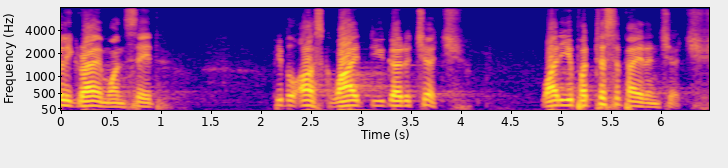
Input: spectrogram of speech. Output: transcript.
Billy Graham once said, People ask, why do you go to church? Why do you participate in church?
